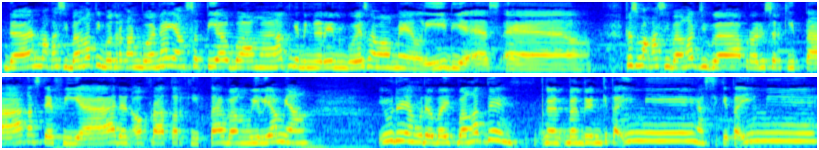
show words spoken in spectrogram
Dan makasih banget nih buat rekan Buana yang setia banget ngedengerin gue sama Meli di ESL Terus makasih banget juga produser kita Kak Stevia dan operator kita Bang William yang ya udah yang udah baik banget deh bantuin kita ini ngasih kita ini.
